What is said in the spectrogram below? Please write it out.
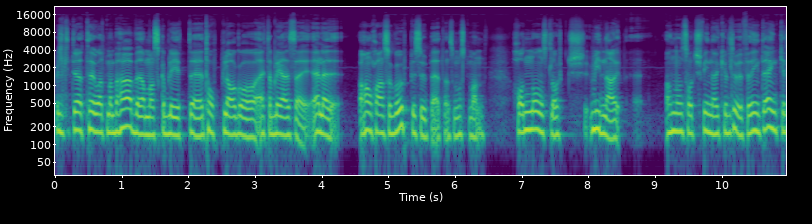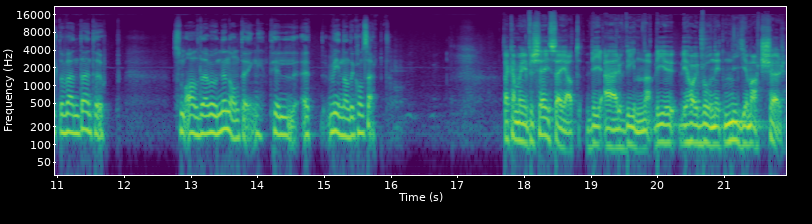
Vilket jag tror att man behöver om man ska bli ett eh, topplag och etablera sig, eller ha en chans att gå upp i superettan så måste man ha någon sorts vinnar, ha någon sorts vinnarkultur. För det är inte enkelt att vända en trupp som aldrig har vunnit någonting till ett vinnande koncept. Där kan man ju för sig säga att vi är vinnare. Vi, vi har ju vunnit nio matcher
